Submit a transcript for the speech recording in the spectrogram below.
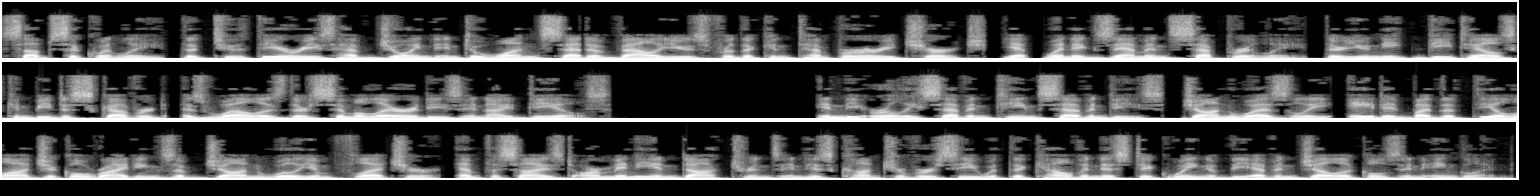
Subsequently, the two theories have joined into one set of values for the contemporary Church, yet, when examined separately, their unique details can be discovered, as well as their similarities in ideals. In the early 1770s, John Wesley, aided by the theological writings of John William Fletcher, emphasized Arminian doctrines in his controversy with the Calvinistic wing of the evangelicals in England.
